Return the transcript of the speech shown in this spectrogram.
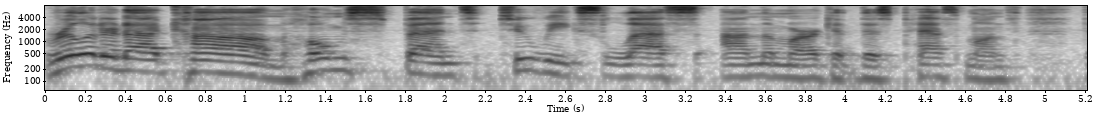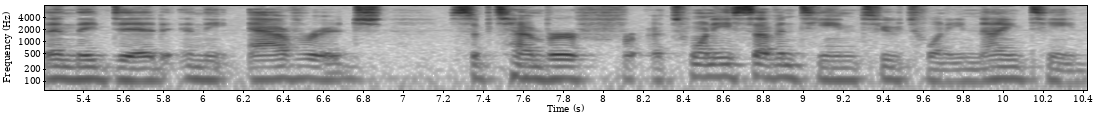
Realtor.com. Homes spent two weeks less on the market this past month than they did in the average September uh, 2017 to 2019.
